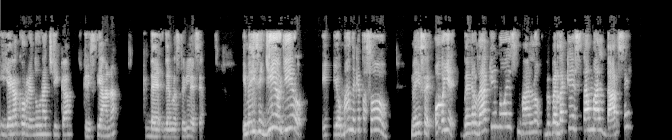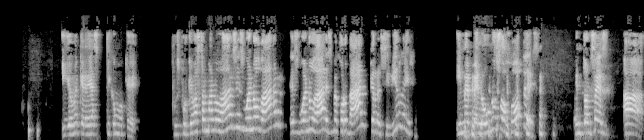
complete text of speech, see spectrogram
y llega corriendo una chica cristiana de, de nuestra iglesia y me dice, Gio, Gio. Y yo, mande, ¿qué pasó? me dice, oye, ¿verdad que no es malo? ¿Verdad que está mal darse? Y yo me quedé así como que, pues ¿por qué va a estar malo darse? Es bueno dar, es bueno dar, es mejor dar que recibir, le dije. Y me peló unos ojotes. Entonces, ah,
